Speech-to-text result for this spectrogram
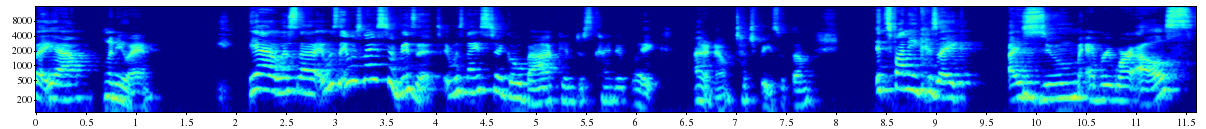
but yeah, anyway, yeah, it was uh, it was it was nice to visit. It was nice to go back and just kind of like I don't know, touch base with them. It's funny because like I Zoom everywhere else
